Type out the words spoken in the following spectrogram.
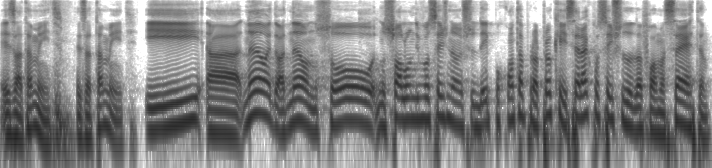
Exatamente, exatamente. E uh, não, Eduardo, não, não sou, não sou aluno de vocês não. Eu estudei por conta própria. Ok, será que você estudou da forma certa?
